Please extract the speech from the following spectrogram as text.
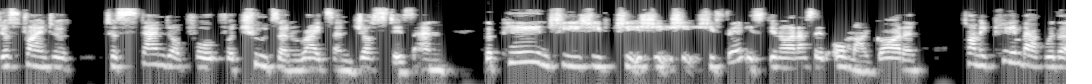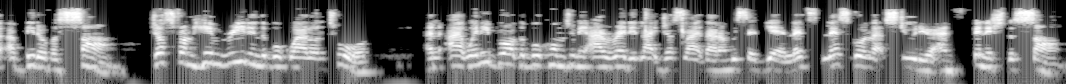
just trying to, to stand up for, for truths and rights and justice and the pain she, she, she, she, she, she faced, you know, and I said, Oh my God. And Tommy came back with a, a bit of a song just from him reading the book while on tour. And I, when he brought the book home to me, I read it like just like that. And we said, yeah, let's, let's go in that studio and finish the song.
